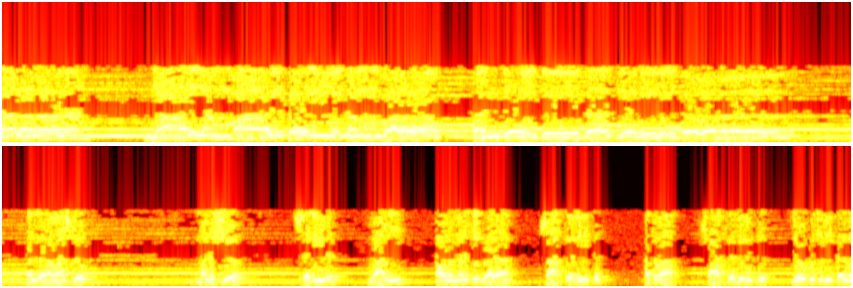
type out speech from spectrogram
नरः। न्याय्यम् वा विपरीतम् वा पञ्चैते श्लोक। मनुष्य शरीर, वाणी और मन के द्वारा शास्त्र विहित अथवा शास्त्र विरुद्ध जो कुछ भी कर्म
